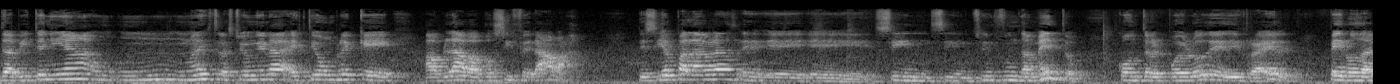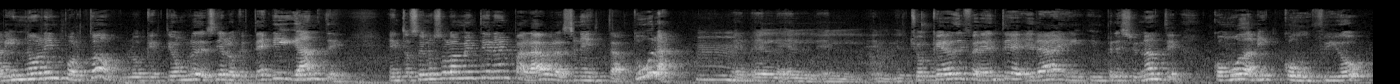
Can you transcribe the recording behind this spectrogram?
David tenía un- un- una distracción, era este hombre que hablaba, vociferaba, decía palabras eh, eh, eh, sin, sin, sin fundamento contra el pueblo de, de Israel. Pero David no le importó lo que este hombre decía, lo que este gigante. Entonces no solamente era en palabras, en estatura. Mm. El, el- el- el- choque era diferente, era impresionante. Cómo David confió,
